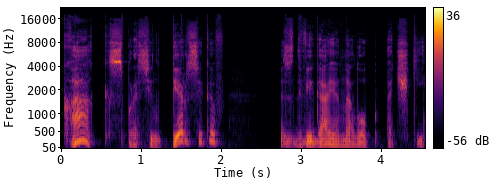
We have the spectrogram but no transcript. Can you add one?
«Как?» — спросил Персиков, сдвигая на лоб очки.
